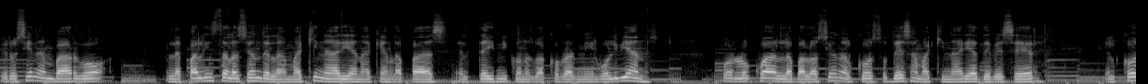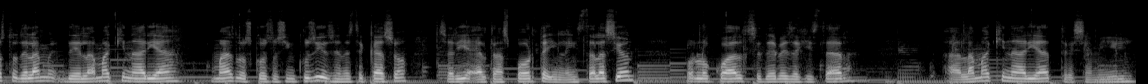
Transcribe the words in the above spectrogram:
Pero sin embargo, la, para la instalación de la maquinaria aquí en La Paz, el técnico nos va a cobrar mil bolivianos, por lo cual la evaluación al costo de esa maquinaria debe ser el costo de la, de la maquinaria más los costos incluidos, en este caso sería el transporte y la instalación, por lo cual se debe registrar a la maquinaria 13 mil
